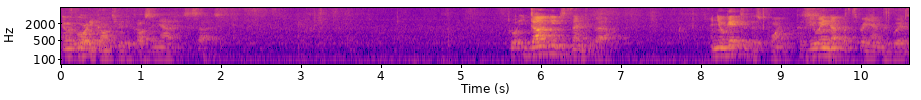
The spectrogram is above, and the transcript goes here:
And we've already gone through the crossing out exercise. What you don't need to think about, and you'll get to this point, because you end up with 300 words,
